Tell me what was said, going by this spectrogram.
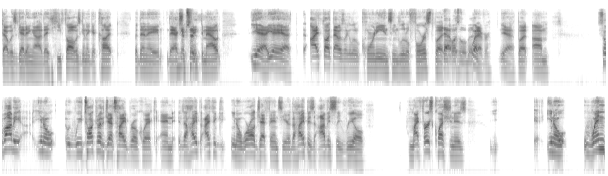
that was getting uh that he thought was gonna get cut, but then they they actually Gipson. faked him out. Yeah, yeah, yeah. I thought that was like a little corny and seemed a little forced, but yeah, it was a little bit. Whatever. Yeah, but um, so Bobby, you know, we talked about the Jets hype real quick, and the hype. I think you know we're all Jet fans here. The hype is obviously real. My first question is, you know, when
